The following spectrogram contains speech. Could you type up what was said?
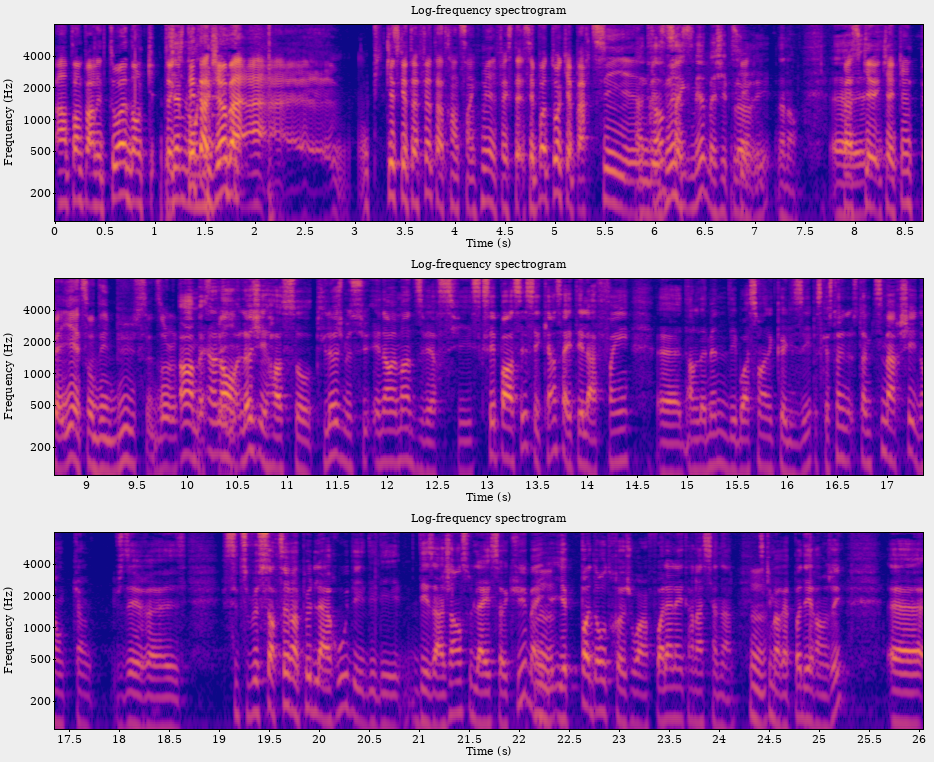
entends parler de toi. Donc, t'as quitté ta job à. à- à- Puis qu'est-ce que t'as fait à 35 000? Fait que c'était- c'est pas toi qui as parti À une 35 business. 000, ben, j'ai pleuré. Non, non. Euh, Parce que quelqu'un te payait tu au début, c'est dur. Ah, mais non, là, j'ai hustle. Puis là, je me suis énormément diversifié. Ce qui s'est passé, c'est quand ça a été la fin euh, dans le domaine des boissons alcoolisées, parce que c'est un, un petit marché, donc, quand- je veux dire, euh, si tu veux sortir un peu de la roue des, des- agences ou de la SAQ, ben, il n'y a pas d'autres joueurs. Il faut aller à l'international, ce qui ne m'aurait pas dérangé. Euh,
